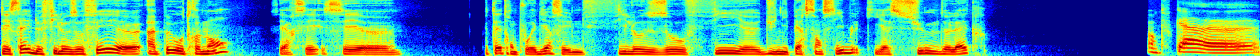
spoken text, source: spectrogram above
tu essayes de philosopher euh, un peu autrement. C'est-à-dire, c'est peut-être on pourrait dire c'est une philosophie euh, d'une hypersensible qui assume de l'être En tout cas, euh,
